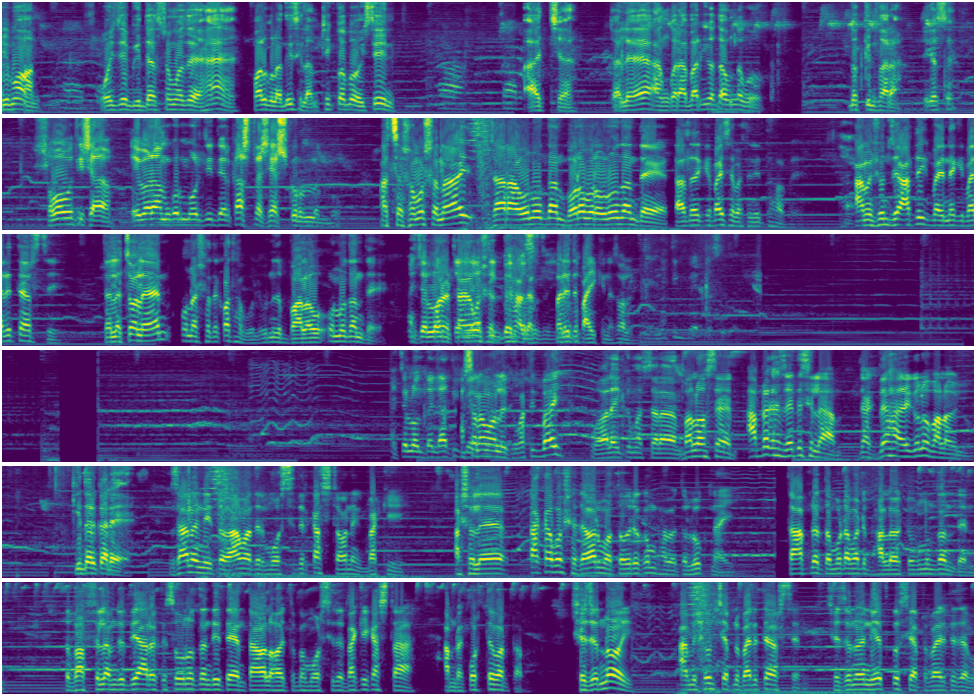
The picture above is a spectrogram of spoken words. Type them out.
রিমন ওই যে বৃদ্ধাশ্রমে যে হ্যাঁ ফলগুলো দিয়েছিলাম ঠিকভাবে হয়েছিন আচ্ছা তাহলে আমগর আবার কি কথা বলব? দক্ষিণ পাড়া ঠিক আছে? সভাপতি সাহেব এবার আমগর মসজিদের কাজটা শেষ করুন লাগবো। আচ্ছা সমস্যা নাই যারা অনুদান বড় বড় অনুদান দেয় তাদেরকে বাইসে বাইসে নিতে হবে। আমি শুনছি আতিক ভাই নাকি বাড়িতে আসছে। তাহলে চলেন ওনার সাথে কথা বলি উনি তো ভালো অনুদান দেয়। আচ্ছা বাড়িতে পাই কিনা চলেন। আসসালামু আলাইকুম। আতিক ভাই? ওয়ালাইকুম আসসালাম। ভালো আছেন? আপনার কাছে যাইতেছিলাম। যাক দেখা হয়ে গেল ভালো হইল। কি দরকারে? জানেনই তো আমাদের মসজিদের কাজটা অনেক বাকি। আসলে টাকা পয়সা দেওয়ার মতো ওইরকম ভাবে তো লোক নাই। তা আপনি তো মোটামুটি ভালো একটা অনুদান দেন। তো ভাবছিলাম যদি আরও কিছু অনুদান দিতেন তাহলে হয়তো বা মসজিদের বাকি কাজটা আমরা করতে পারতাম। সেজন্যই আমি শুনছি আপনি বাড়িতে আসছেন। সেজন্য নিয়ত করছি আপনার বাড়িতে যাব।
